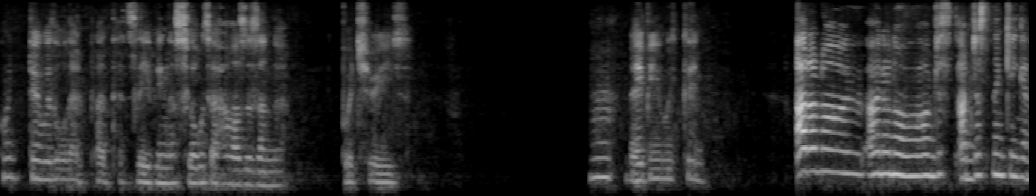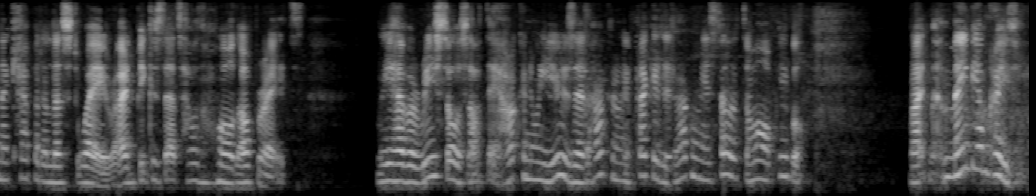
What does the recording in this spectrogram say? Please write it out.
What can we do with all that blood that's leaving the slaughterhouses and the butcheries? Hmm, maybe we could I don't know. I don't know. I'm just I'm just thinking in a capitalist way, right? Because that's how the world operates. We have a resource out there. How can we use it? How can we package it? How can we sell it to more people? Right? Maybe I'm crazy.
